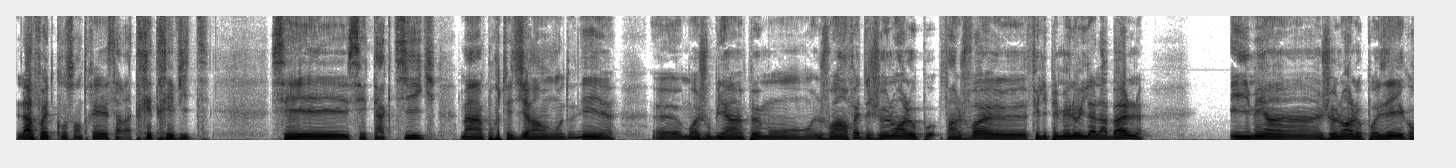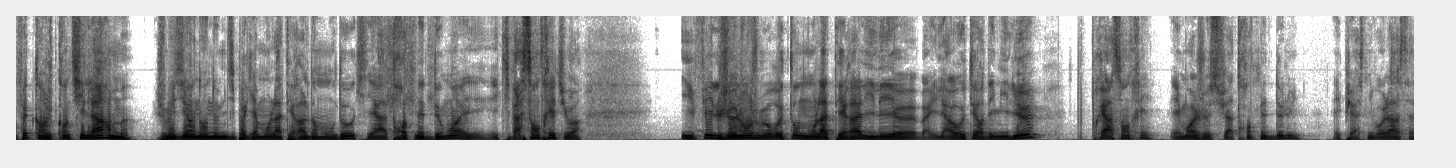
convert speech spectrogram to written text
Là faut être concentré, ça va très très vite. C'est tactique. Ben pour te dire à un moment donné, euh, euh moi j'oubliais un peu mon, je vois en fait gelon à l'opposé. Enfin je vois euh, Felipe Melo il a la balle et il met un gelon à l'opposé et qu'en fait quand quand il arme, je me dis oh non ne me dis pas qu'il y a mon latéral dans mon dos qui est à 30 mètres de moi et, et qui va centrer tu vois. Il fait le gelon, je me retourne, mon latéral, il est, euh, bah, il est à hauteur des milieux, prêt à centrer. Et moi, je suis à 30 mètres de lui. Et puis à ce niveau-là, ça,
